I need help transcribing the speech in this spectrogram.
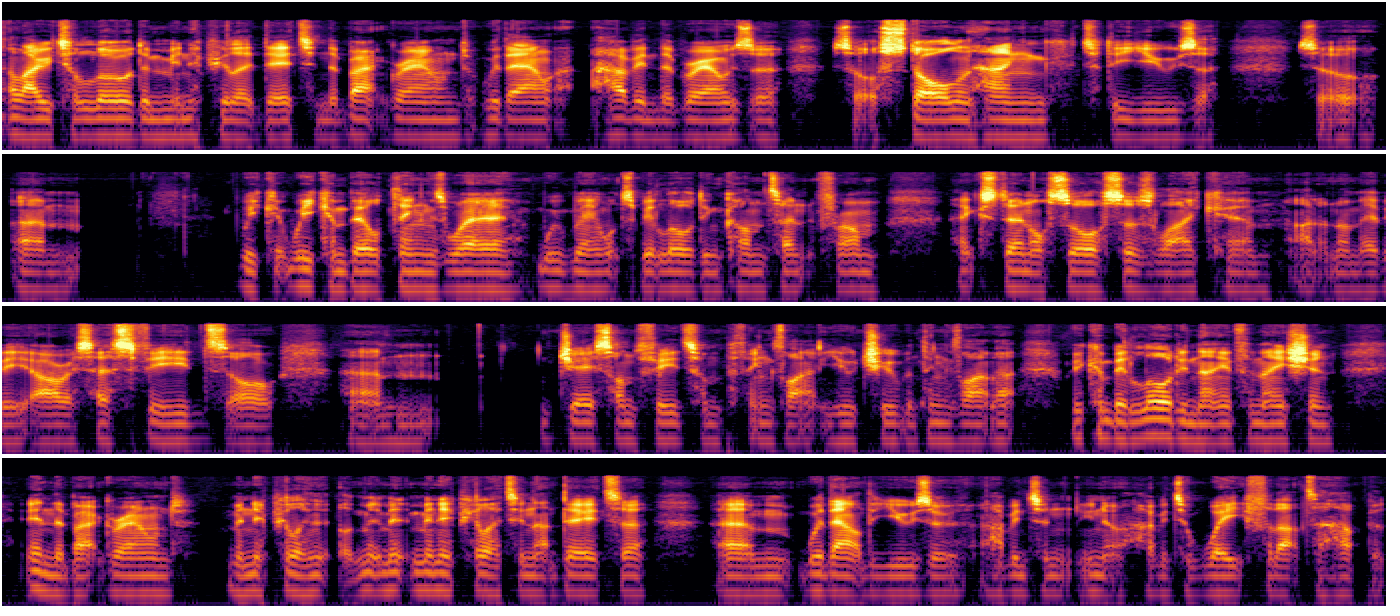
allow you to load and manipulate data in the background without having the browser sort of stall and hang to the user. So um, we can we can build things where we may want to be loading content from external sources like um, I don't know maybe RSS feeds or um, JSON feeds from things like YouTube and things like that. We can be loading that information in the background, manipulating manipulating that data um, without the user having to you know having to wait for that to happen.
